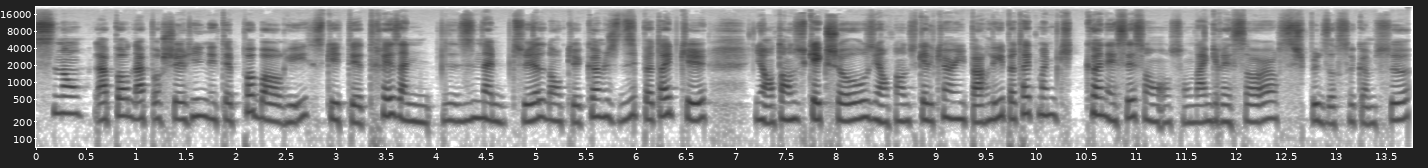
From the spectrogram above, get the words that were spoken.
Sinon, la porte de la porcherie n'était pas barrée, ce qui était très inhabituel. Donc, euh, comme je dis, peut-être qu'il a entendu quelque chose, il a entendu quelqu'un y parler, peut-être même qu'il connaissait son, agresseur, si je peux dire ça comme ça,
